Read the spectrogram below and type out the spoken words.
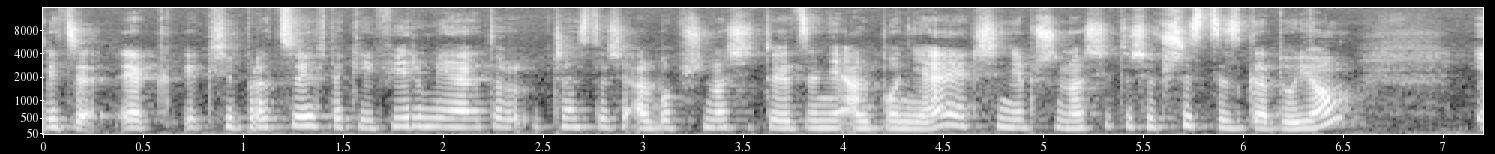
wiecie, jak, jak się pracuje w takiej firmie, to często się albo przynosi to jedzenie, albo nie. Jak się nie przynosi, to się wszyscy zgadują i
